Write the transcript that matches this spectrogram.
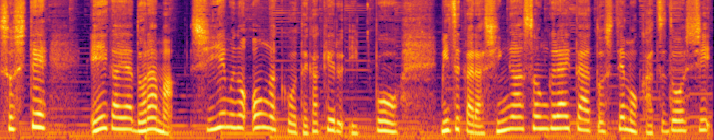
そして映画やドラマ CM の音楽を手掛ける一方自らシンガーソングライターとしても活動し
